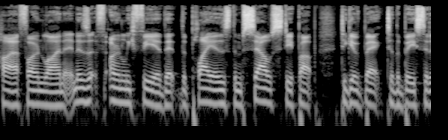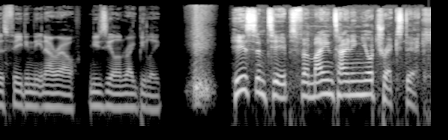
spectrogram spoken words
Hire phone line. And is it only fair that the players themselves step up to give back to the beast that is feeding the NRL, New Zealand Rugby League? Here's some tips for maintaining your Trex deck.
